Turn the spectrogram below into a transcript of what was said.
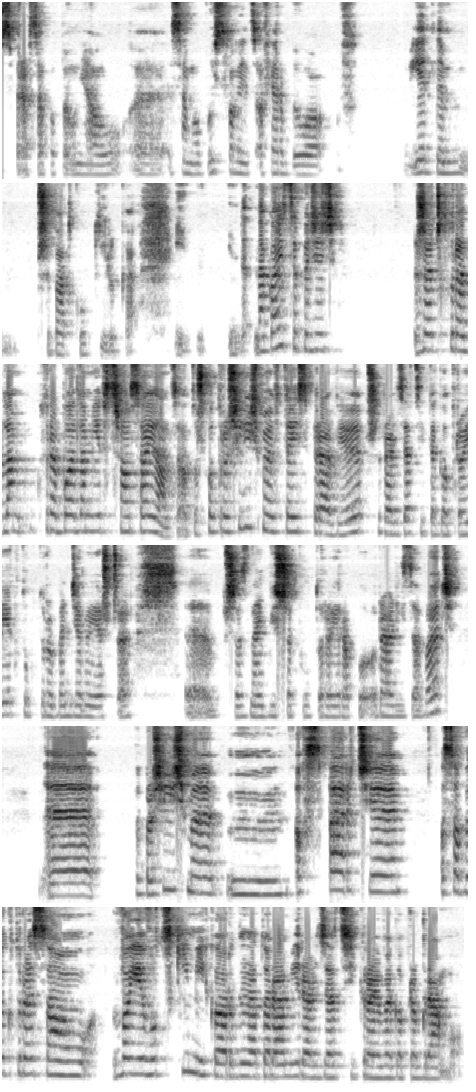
sprawca popełniał e, samobójstwo, więc ofiar było w jednym przypadku kilka. I, i na koniec chcę powiedzieć, rzecz, która, dla, która była dla mnie wstrząsająca. Otóż poprosiliśmy w tej sprawie, przy realizacji tego projektu, który będziemy jeszcze e, przez najbliższe półtorej roku realizować, e, poprosiliśmy mm, o wsparcie osoby, które są wojewódzkimi koordynatorami realizacji krajowego programu.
